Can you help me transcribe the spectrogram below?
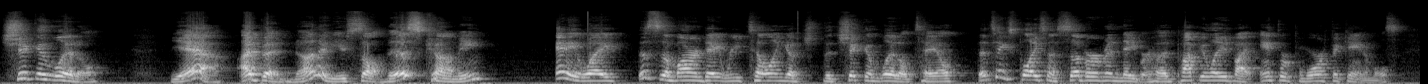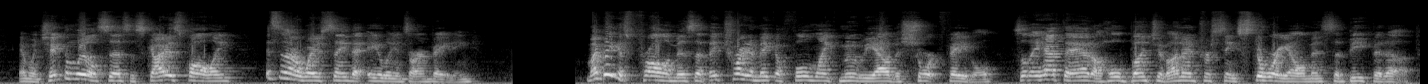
Chicken Little. Yeah, I bet none of you saw this coming. Anyway, this is a modern day retelling of the Chicken Little tale that takes place in a suburban neighborhood populated by anthropomorphic animals. And when Chicken Little says the sky is falling, it's another way of saying that aliens are invading. My biggest problem is that they try to make a full length movie out of a short fable, so they have to add a whole bunch of uninteresting story elements to beef it up.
